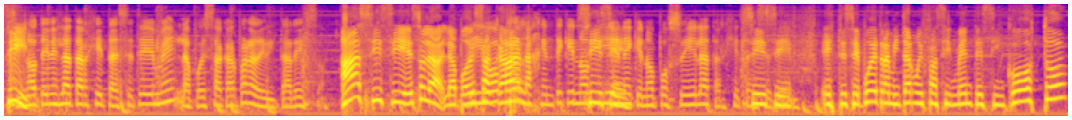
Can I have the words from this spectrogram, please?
Sí. Si no tenés la tarjeta STM, la puedes sacar para evitar eso. Ah, sí, sí, eso la, la podés Digo, sacar. para la gente que no sí, tiene, sí. que no posee la tarjeta sí, STM. Sí, este, se puede tramitar muy fácilmente sin costo.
